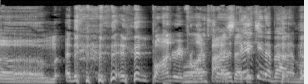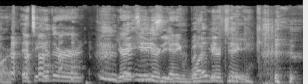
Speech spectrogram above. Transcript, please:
Um, and then, and then ponder it for Well, like I started five seconds. thinking about it more. It's either you're either easy, getting one year taken.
